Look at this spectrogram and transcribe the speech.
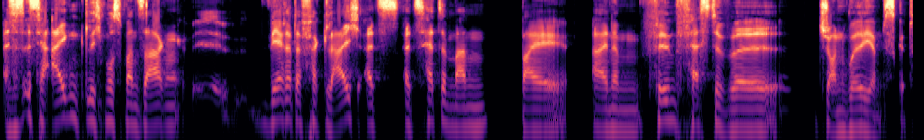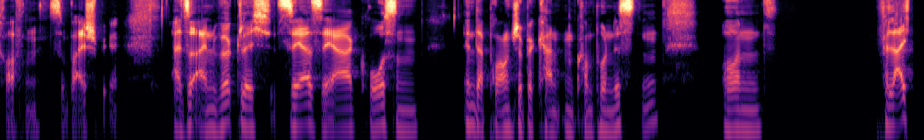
Also es ist ja eigentlich, muss man sagen, äh, wäre der Vergleich, als, als hätte man bei einem Filmfestival John Williams getroffen, zum Beispiel. Also einen wirklich sehr, sehr großen, in der Branche bekannten Komponisten. Und vielleicht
